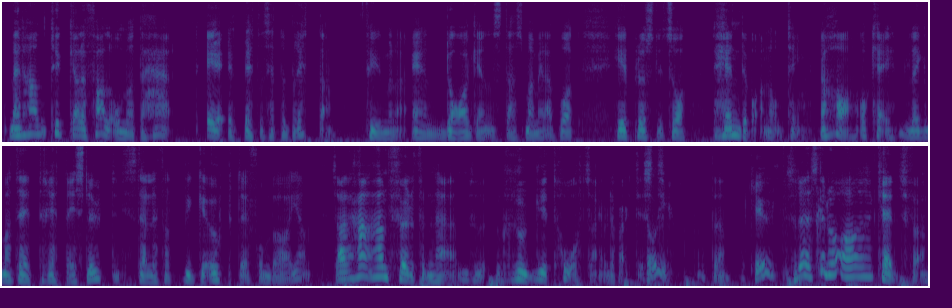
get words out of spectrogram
Men han tycker i alla fall om att det här är ett bättre sätt att berätta filmerna än dagens där som man menar på att helt plötsligt så händer bara någonting. Jaha, okej, okay. då lägger man det till rätta i slutet istället för att bygga upp det från början. Så han, han föll för den här ruggigt hårt så han gjorde faktiskt. Oj. Att, Kul! Så det ska du ha credit för.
